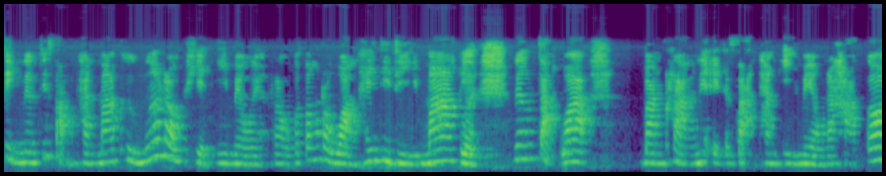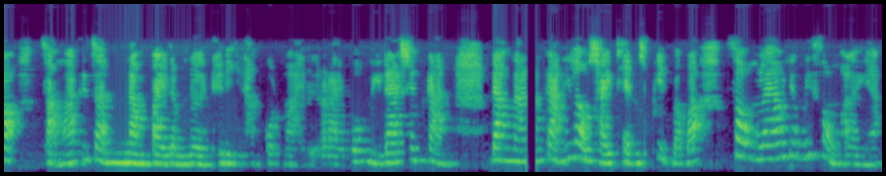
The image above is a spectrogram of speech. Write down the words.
สิ่งหนึ่งที่สำคัญมากคือเมื่อเราเขียนอีเมลเนี่ยเราก็ต้องระวังให้ดีๆ มากเลย เนื่องจากว่าบางครั้งเนี่ยเอกสารทางอีเมลนะคะ ก็สามารถที่จะนำไปดำเนินคดีทางกฎหมายหรืออะไรพวกนี้ได้เช่นกัน ดังนั้น การที่เราใช้ tense ผิดแบบว่า ส่งแล้วยังไม่ส่งอะไรเงี้ย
